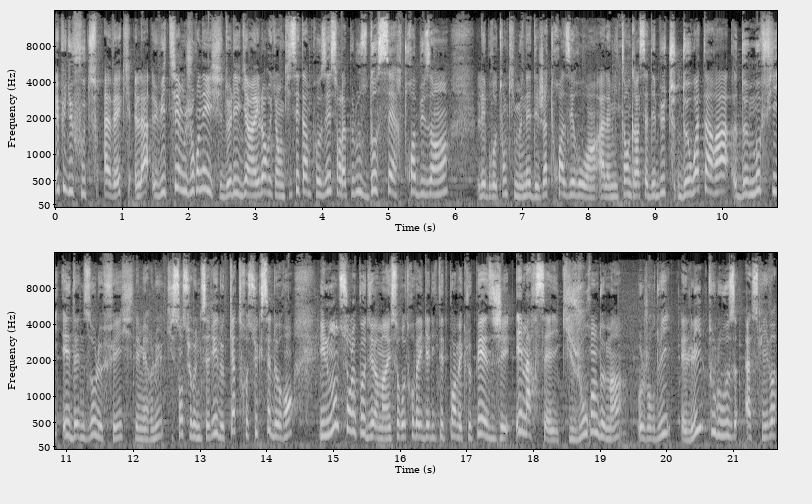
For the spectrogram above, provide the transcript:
Et puis du foot avec la huitième journée de Ligue 1 et Lorient qui s'est imposé sur la pelouse d'Auxerre, 3 buts à 1. Les Bretons qui menaient déjà 3-0 hein, à la mi-temps grâce à des buts de Ouattara, de Mofi et d'Enzo Lefebvre. Les Merlus qui sont sur une série de 4 succès de rang. Ils montent sur le podium hein, et se retrouvent à égalité de points avec le PSG et Marseille qui joueront demain. Aujourd'hui, Lille-Toulouse à suivre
